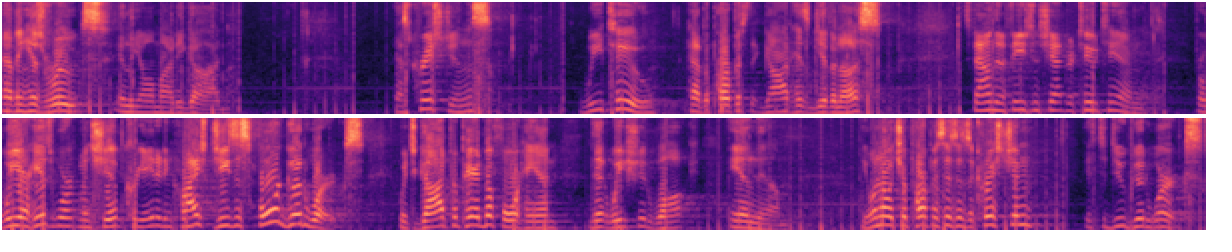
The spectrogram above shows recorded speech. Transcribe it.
having his roots in the Almighty God. As Christians, we too have a purpose that God has given us It's found in Ephesians chapter 2:10. For we are his workmanship, created in Christ Jesus for good works, which God prepared beforehand that we should walk in them. You want to know what your purpose is as a Christian? Is to do good works.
